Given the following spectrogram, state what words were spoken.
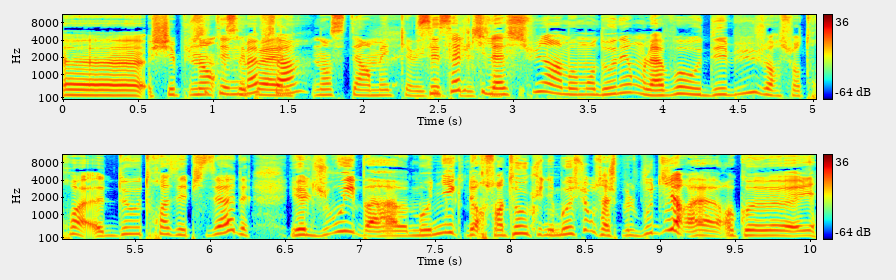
Euh, je sais plus Non, si c'était c'est une meuf pas ça. elle. Non, c'était un mec qui avait C'est celle qui la suit à un moment donné, on la voit au début, genre sur trois, deux ou trois épisodes, et elle dit oui bah Monique ne ressentait aucune émotion, ça je peux vous dire. alors que- Et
